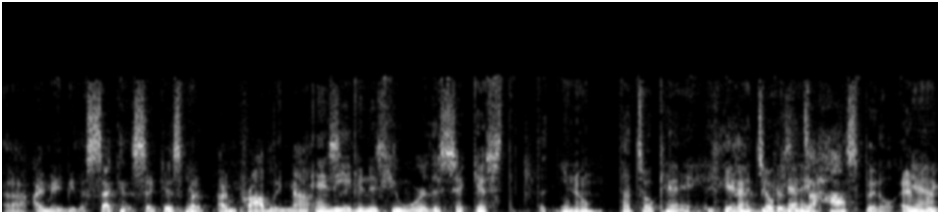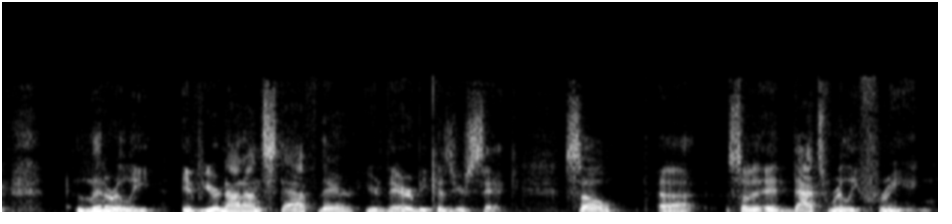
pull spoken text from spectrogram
Uh, I may be the second sickest, but I'm probably not. And even if you were the sickest, you know, that's okay. Yeah, that's because okay. it's a hospital. Every Yeah. literally, if you're not on staff there, you're there because you're sick. So, uh, so it, that's really freeing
